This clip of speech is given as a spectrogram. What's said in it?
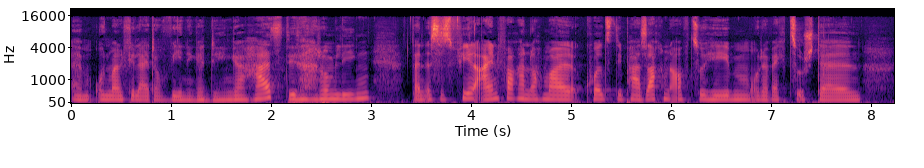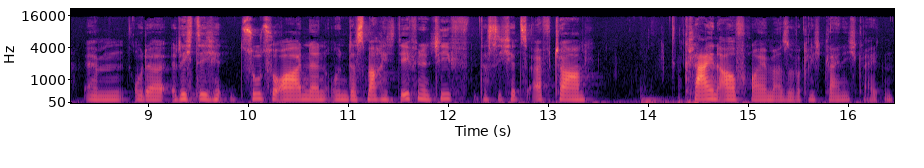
ähm, und man vielleicht auch weniger Dinge hat, die da rumliegen, dann ist es viel einfacher, nochmal kurz die paar Sachen aufzuheben oder wegzustellen ähm, oder richtig zuzuordnen. Und das mache ich definitiv, dass ich jetzt öfter klein aufräume, also wirklich Kleinigkeiten.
